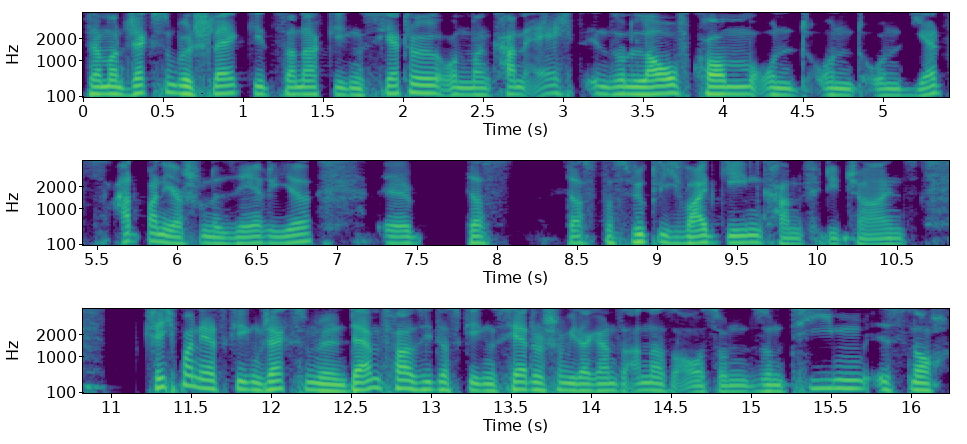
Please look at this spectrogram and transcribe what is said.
wenn man Jacksonville schlägt, geht es danach gegen Seattle und man kann echt in so einen Lauf kommen und, und, und jetzt hat man ja schon eine Serie, äh, dass, dass das wirklich weit gehen kann für die Giants. Kriegt man jetzt gegen Jacksonville einen Dämpfer, sieht das gegen Seattle schon wieder ganz anders aus. Ein, so ein Team ist noch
